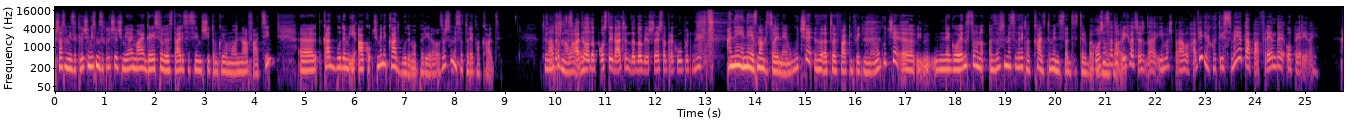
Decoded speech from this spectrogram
Šta smo mi zaključili? Mi smo zaključili da ćemo ja i Maja gracefully ostari sa svim šitom koji imamo na faci. E, kad budem i ako... Če mene kad budem operirala? Zašto sam ja sad to rekla kad? To je Zato što laž. shvatila da postoji način da dobiješ nešto preko uputnice. A ne, ne, znam da to je nemoguće. e, To je fucking freaking nemoguće. e, nego jednostavno... A zašto sam ja sad rekla kad? To meni sad disturba. Možda sad to prihvaćaš da imaš pravo. A vidi, ako ti smeta, pa frende, operiraj. A,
